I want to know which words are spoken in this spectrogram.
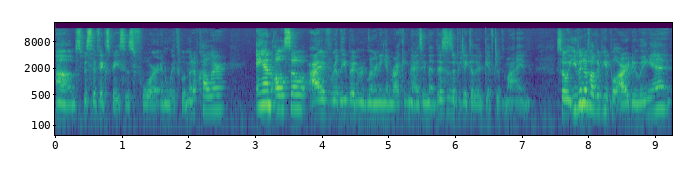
um, specific spaces for and with women of color. And also, I've really been learning and recognizing that this is a particular gift of mine. So even if other people are doing it,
